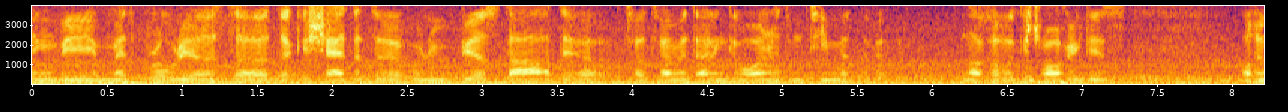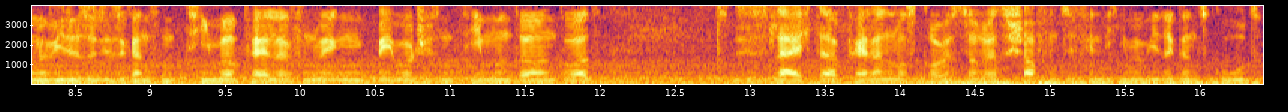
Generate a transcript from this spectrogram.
irgendwie Matt Brody als der, der gescheiterte Olympiastar, der zwar zwei Medaillen gewonnen hat im Teamwettbewerb, nachher aber gestrauchelt ist. Auch immer wieder so diese ganzen Teamappelle von wegen Baywatch ist ein Team und da und dort. So dieses leichte Appell an was Größeres schaffen sie, finde ich, immer wieder ganz gut.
